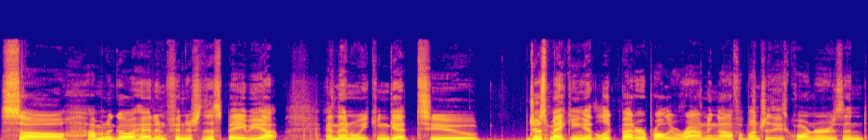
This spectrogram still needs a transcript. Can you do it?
So I'm going to go ahead and finish this baby up and then we can get to just making it look better, probably rounding off a bunch of these corners and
